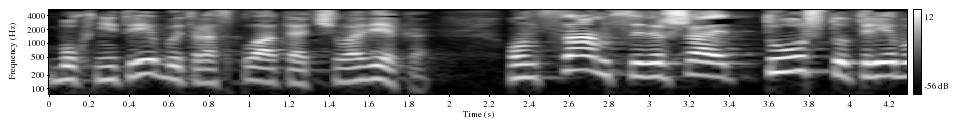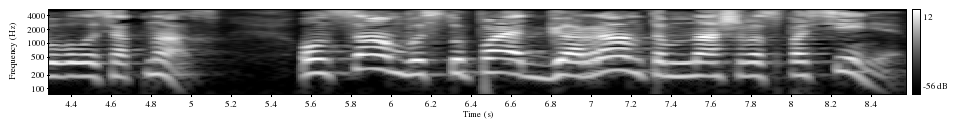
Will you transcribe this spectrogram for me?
Бог не требует расплаты от человека. Он сам совершает то, что требовалось от нас. Он сам выступает гарантом нашего спасения.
